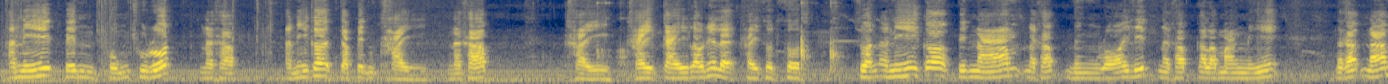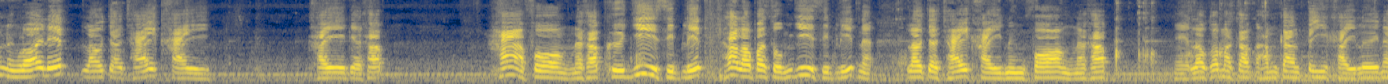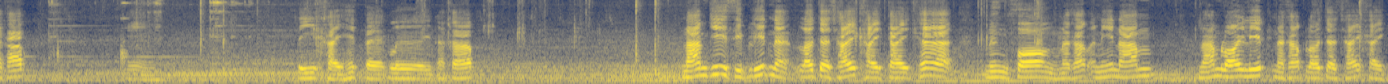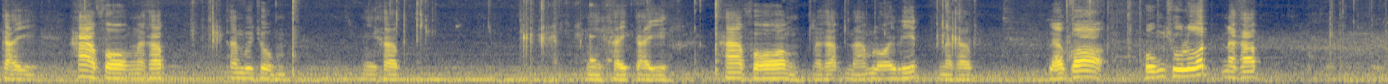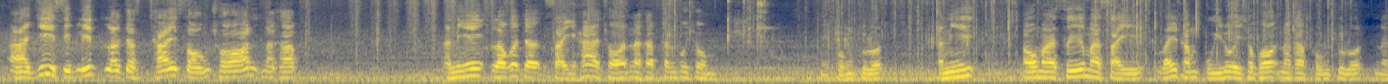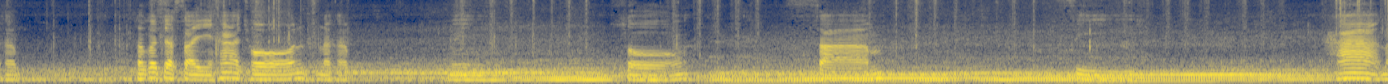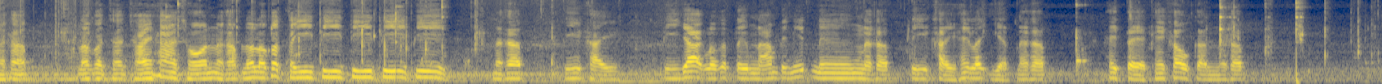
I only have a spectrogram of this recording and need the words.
อันนี้เป็นผงชูรสนะครับ อันนี้ก็จะเป็นไข่นะครับ ไข่ไข่ไก่เราเนี่ยแหละไข่สดๆส่วนอันนี้ก็เป็นน้ำนะครับ 100 ลิตรนะครับกระมังนี้นะครับ น้ำ100 ลิตร เราจะใช้ไข่ ไข่เนี่ยครับ5ฟองนะครับคือ 20 ลิตร ถ้าเราผสม 20 ลิตรเนี่ยเราจะใช้ไข่1ฟองนะครับนี่เราก็มาทำการตีไข่เลยนะครับนี่ตีไข่ให้แตกเลยนะครับ น้ำ20 ลิตรเนี่ยเราจะใช้ไข่ไก่แค่ 1 ฟองนะครับ อันนี้น้ำน้ำร้อยลิตรนะครับ เราจะใช้ไข่ไก่ 5 ฟองนะครับ ท่านผู้ชมนี่ครับ นี่ไข่ไก่ 5 ฟองนะครับ น้ำร้อยลิตรนะครับ แล้วก็ผงชูรสนะครับอ่า20 ลิตร เราจะใช้ 2 ช้อนนะครับ อันนี้เราก็จะใส่ 5 ช้อนนะครับท่านผู้ชมนี่ผงชูรสอันนี้เอามาซื้อมาใส่ไว้ทำปุ๋ยโดยเฉพาะนะครับผงชูรสนะครับ เราก็จะใส่ห้าช้อนนะครับหนึ่งสอง สามสี่ห้านะครับ แล้วก็จะใช้ห้าช้อนนะครับ แล้วเราก็ตีตีตีตีตีนะครับ ตีไข่ตียากเราก็เติมน้ำไปนิดนึงนะครับ ตีไข่ให้ละเอียดนะครับ ให้แตกให้เข้ากันนะครับ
